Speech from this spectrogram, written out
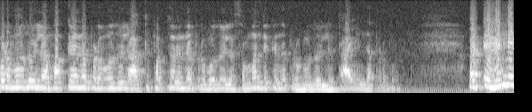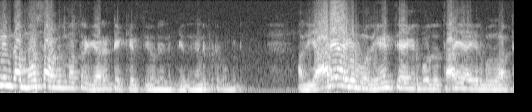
ಪಡ್ಬೋದು, ಇಲ್ಲ ಮಕ್ಕಳಿಂದ ಪಡ್ಬೋದು, ಇಲ್ಲ ಅಕ್ಕಪಕ್ಕದವರಿಂದ ಪಡ್ಬೋದು, ಇಲ್ಲ ಸಂಬಂಧಿಕರಿಂದ ಪಡ್ಬೋದು, ಇಲ್ಲ ತಾಯಿಯಿಂದ ಪಡ್ಬೋದು. ಬಟ್ ಹೆಣ್ಣಿನಿಂದ ಮೋಸ ಆಗೋದು ಮಾತ್ರ ಗ್ಯಾರಂಟಿ ಕೀರ್ತಿಯವರೇ ನಿಮಗೆ ನೆನಪಿಟ್ಕೊಂಡ್ಬಿಡಿ ಅದು ಯಾರೇ ಆಗಿರ್ಬೋದು, ಹೆಂಡತಿ ಆಗಿರ್ಬೋದು, ತಾಯಿ ಆಗಿರ್ಬೋದು, ಅಕ್ಕ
